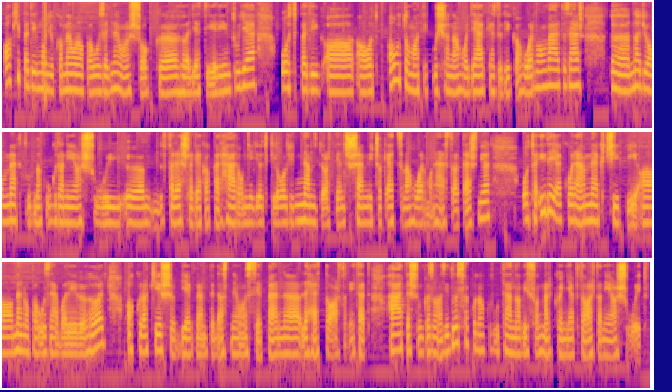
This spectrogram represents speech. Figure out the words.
Aki pedig mondjuk a menopausz egy nagyon sok hölgyet érint, ugye, ott pedig a, a, ott automatikusan, ahogy elkezdődik a hormonváltozás, nagyon meg tudnak ugrani a súly feleslegek, akár 3-4 5 kiló, hogy nem történt semmi, csak egyszerűen a hormonháztartás miatt. Ott, ha ideje korán megcsípi a menopauzában lévő hölgy, akkor a későbbiekben például azt nagyon szépen lehet tartani. Tehát ha átesünk azon az időszakon, akkor utána viszont már könnyebb tartani a súlyt.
